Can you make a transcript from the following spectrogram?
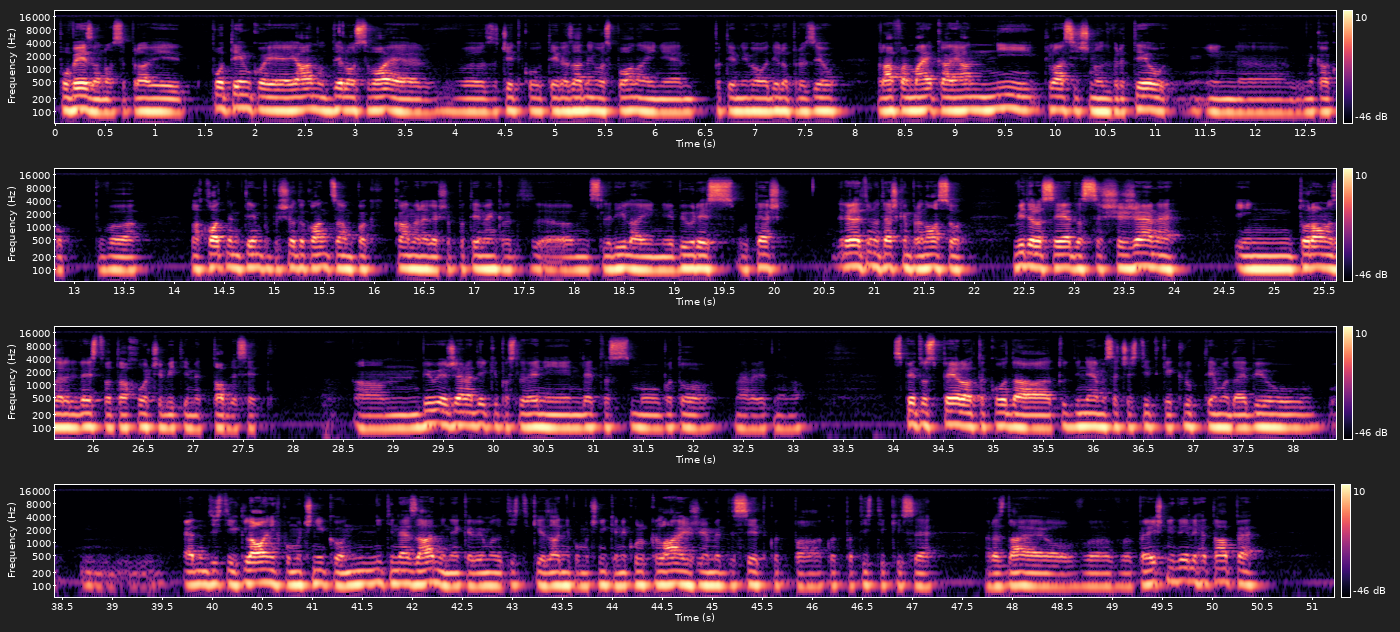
povezano. Se pravi, potem, ko je Jan oddelal svoje v začetku tega zadnjega spona in je potem njegovo delo prevzel Rafael Majka, Jan ni klasično odvrtel in uh, nekako v lahkotnem tempu prišel do konca, ampak kamera ga je še potem enkrat um, sledila in je bil res v težk, relativno težkem prenosu. Videlo se je, da se še žene in to ravno zaradi dejstva, da hoče biti med top 10. Um, bil je že na dirki po Sloveniji in letos mu bo to najverjetneje no, spet uspelo, tako da tudi njemu se čestitke, kljub temu, da je bil eden tistih glavnih pomočnikov, niti ne zadnji, ne, ker vemo, da tisti, ki je zadnji pomočnik, je nekoliko lažje med deset, kot pa, kot pa tisti, ki se razdajajo v, v prejšnjih delih etape.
